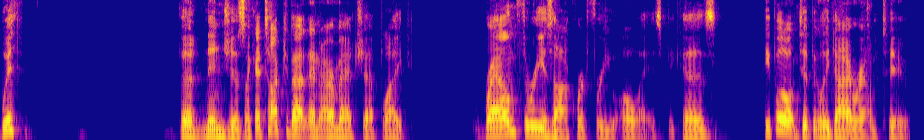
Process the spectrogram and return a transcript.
with the ninjas, like I talked about in our matchup, like round three is awkward for you always because people don't typically die round two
